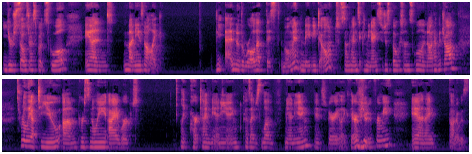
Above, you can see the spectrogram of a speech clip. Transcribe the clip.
you're so stressed about school and money is not like the end of the world at this moment, maybe don't. Sometimes it can be nice to just focus on school and not have a job. It's really up to you. Um, personally, I worked like part-time nannying because I just love nannying. It's very like therapeutic for me, and I thought it was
